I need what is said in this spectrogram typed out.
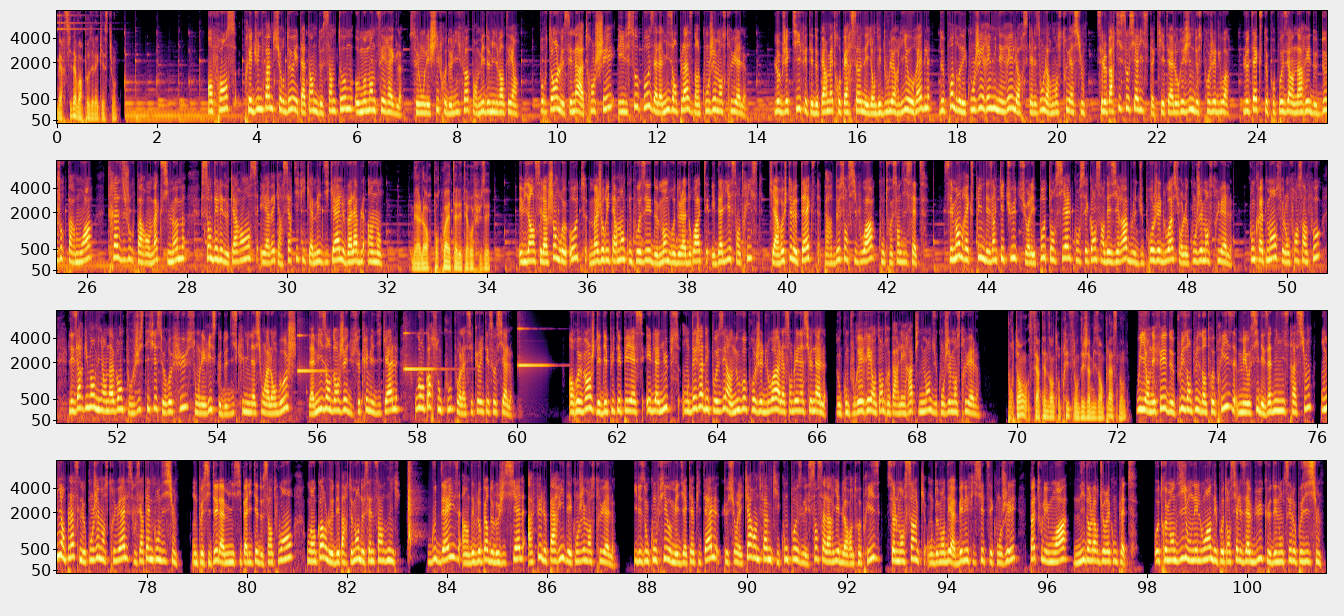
Merci d'avoir posé la question. En France, près d'une femme sur deux est atteinte de symptômes au moment de ses règles, selon les chiffres de l'IFOP en mai 2021. Pourtant, le Sénat a tranché et il s'oppose à la mise en place d'un congé menstruel. L'objectif était de permettre aux personnes ayant des douleurs liées aux règles de prendre des congés rémunérés lorsqu'elles ont leur menstruation. C'est le Parti socialiste qui était à l'origine de ce projet de loi. Le texte proposait un arrêt de deux jours par mois, 13 jours par an maximum, sans délai de carence et avec un certificat médical valable un an. Mais alors, pourquoi a-t-elle été refusée? Eh bien, c'est la Chambre haute, majoritairement composée de membres de la droite et d'alliés centristes, qui a rejeté le texte par 206 voix contre 117. Ces membres expriment des inquiétudes sur les potentielles conséquences indésirables du projet de loi sur le congé menstruel. Concrètement, selon France Info, les arguments mis en avant pour justifier ce refus sont les risques de discrimination à l'embauche, la mise en danger du secret médical ou encore son coût pour la sécurité sociale. En revanche, des députés PS et de la NUPS ont déjà déposé un nouveau projet de loi à l'Assemblée nationale, donc on pourrait réentendre parler rapidement du congé menstruel. Pourtant, certaines entreprises l'ont déjà mise en place, non? Oui, en effet, de plus en plus d'entreprises, mais aussi des administrations, ont mis en place le congé menstruel sous certaines conditions. On peut citer la municipalité de Saint-Ouen ou encore le département de Seine-Saint-Denis. Good Days, un développeur de logiciels, a fait le pari des congés menstruels. Ils ont confié aux médias Capital que sur les 40 femmes qui composent les 100 salariés de leur entreprise, seulement 5 ont demandé à bénéficier de ces congés, pas tous les mois, ni dans leur durée complète. Autrement dit, on est loin des potentiels abus que dénonçait l'opposition.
